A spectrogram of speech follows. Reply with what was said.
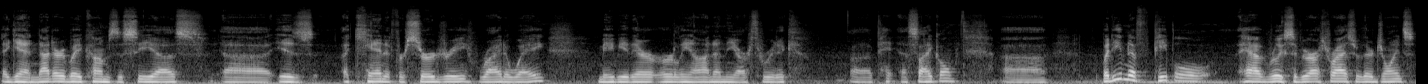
again, not everybody comes to see us uh, is a candidate for surgery right away. Maybe they're early on in the arthritic uh, cycle. Uh, but even if people have really severe arthritis of their joints,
